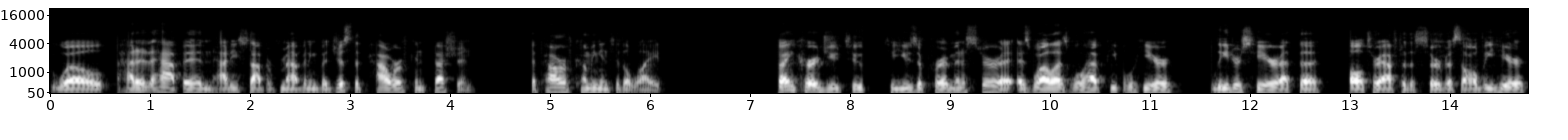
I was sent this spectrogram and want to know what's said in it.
well how did it happen? How do you stop it from happening? But just the power of confession the power of coming into the light. So i encourage you to to use a prayer minister as well as we'll have people here leaders here at the altar after the service. I'll be here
